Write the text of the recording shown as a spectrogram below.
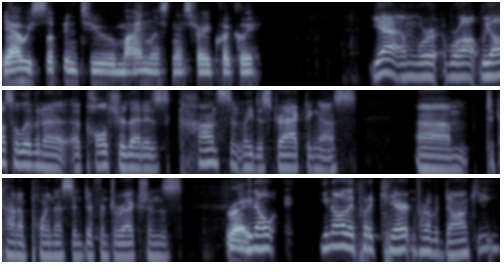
Yeah, we slip into mindlessness very quickly. Yeah, and we're we're all, we also live in a, a culture that is constantly distracting us, um, to kind of point us in different directions. Right. You know, you know how they put a carrot in front of a donkey.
